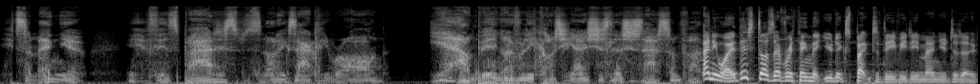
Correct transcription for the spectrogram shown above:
It's a menu. If it's bad, it's, not exactly wrong. Yeah, I'm being overly conscientious. Let's just have some fun. Anyway, this does everything that you'd expect a DVD menu to do.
